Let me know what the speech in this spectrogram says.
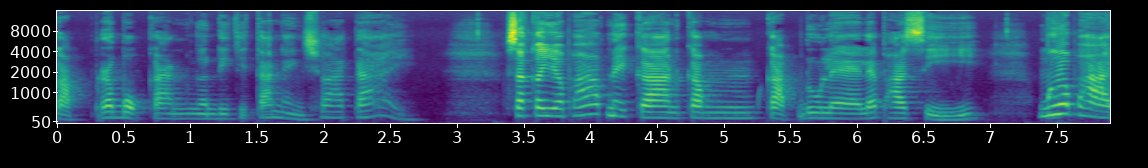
กับระบบการเงินดิจิตัลแห่งชาติได้ ศักยภาพในการกำกับดูแลและภาษี เมื่อภาย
